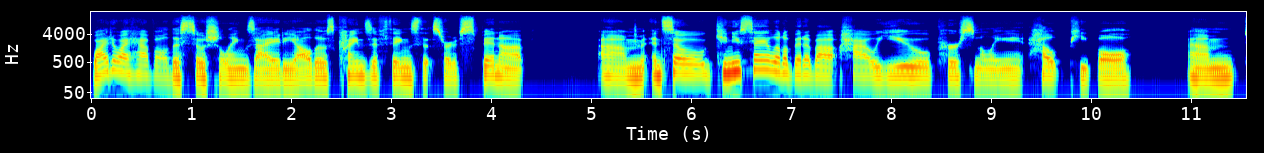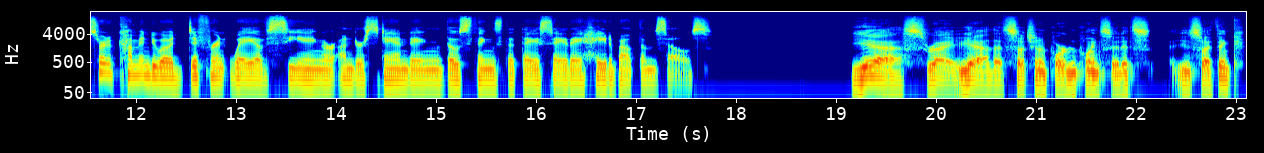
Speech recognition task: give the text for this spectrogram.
why do I have all this social anxiety? All those kinds of things that sort of spin up. Um, and so can you say a little bit about how you personally help people um, sort of come into a different way of seeing or understanding those things that they say they hate about themselves? Yes, right. Yeah, that's such an important point, Cyd. It's so I think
